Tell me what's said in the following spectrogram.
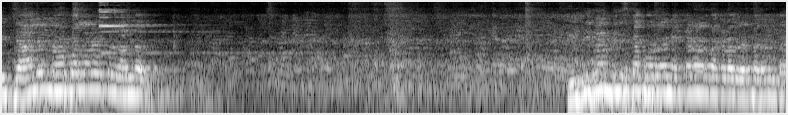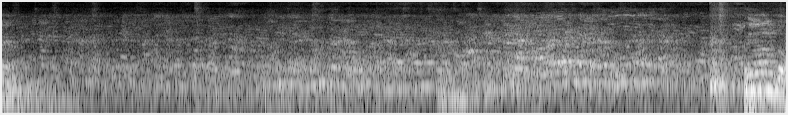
ఈ జాలి లోపలనే పెట్టారు అందరు. ఇంటికి తీసుకపోవడం ఎక్కడ వరకు అక్కడ పెడతారని భయం. ఏమందో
